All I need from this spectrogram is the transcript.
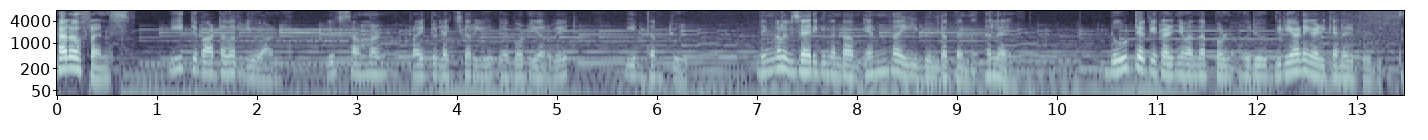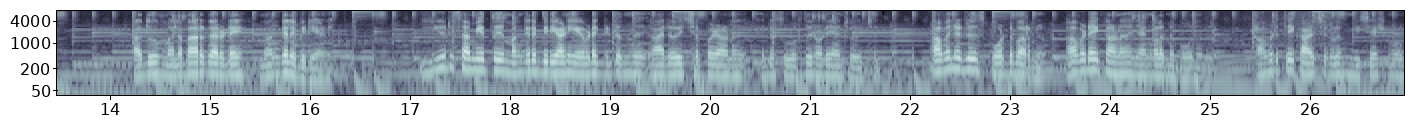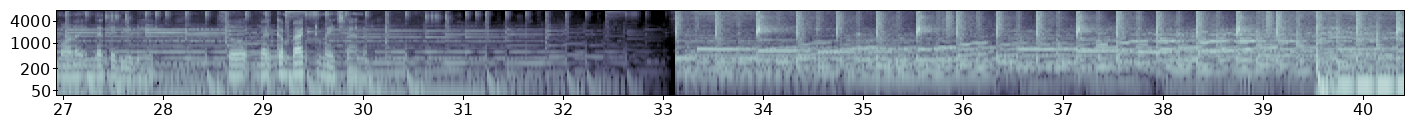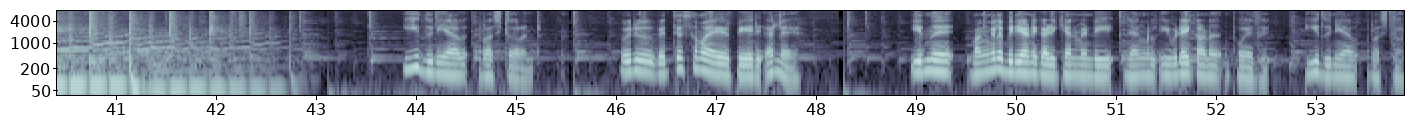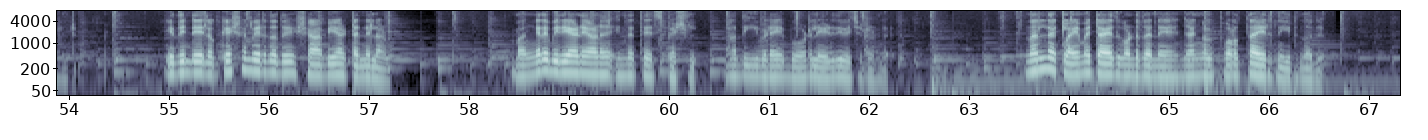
Hello friends, eat whatever you want. If someone try to lecture you about your weight, eat them too നിങ്ങൾ വിചാരിക്കുന്നുണ്ടാവും എന്താ ഈ build-up എന്ന് അല്ലേ? ഡ്യൂട്ടിയൊക്കെ കഴിഞ്ഞ് വന്നപ്പോൾ ഒരു ബിരിയാണി കഴിക്കാൻ ഒരു പൂതി. അതും മലബാർക്കാരുടെ മംഗല ബിരിയാണി. ഈ ഒരു സമയത്ത് മംഗല ബിരിയാണി എവിടെ കിട്ടുമെന്ന് ആലോചിച്ചപ്പോഴാണ് എന്റെ സുഹൃത്തിനോട് ഞാൻ ചോദിച്ചത്. അവനൊരു സ്പോട്ട് പറഞ്ഞു അവിടേക്കാണ് ഞങ്ങളിന്ന് പോകുന്നത്. അവിടുത്തെ കാഴ്ചകളും വിശേഷങ്ങളുമാണ് ഇന്നത്തെ video so welcome back to my channel ഈ ദുനിയാവ് റെസ്റ്റോറന്റ് ഒരു വ്യത്യസ്തമായ ഒരു പേര് അല്ലേ? ഇന്ന് മംഗല ബിരിയാണി കഴിക്കാൻ വേണ്ടി ഞങ്ങൾ ഇവിടേക്കാണ് പോയത് ഈ ദുനിയാവ് റെസ്റ്റോറന്റ് ഇതിന്റെ ലൊക്കേഷൻ വരുന്നത് ഷാബിയ ടെന്നിലാണ് മംഗല ബിരിയാണിയാണ് ഇന്നത്തെ സ്പെഷ്യൽ. അത് ഇവിടെ ബോർഡിൽ എഴുതി വെച്ചിട്ടുണ്ട്. നല്ല ക്ലൈമറ്റ് ആയതുകൊണ്ട് തന്നെ ഞങ്ങൾ പുറത്തായിരുന്നു ഇരുന്നത്.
